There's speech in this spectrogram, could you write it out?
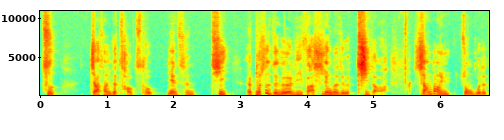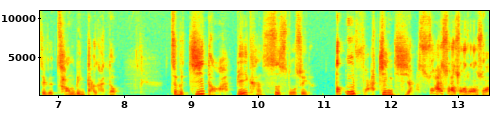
字，加上一个草字头，念成 剃，哎，不是这个理发师用的这个剃刀啊，相当于中国的这个长柄大砍刀。这个击倒啊，别看四十多岁了。刀法精奇啊，刷刷刷刷刷，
